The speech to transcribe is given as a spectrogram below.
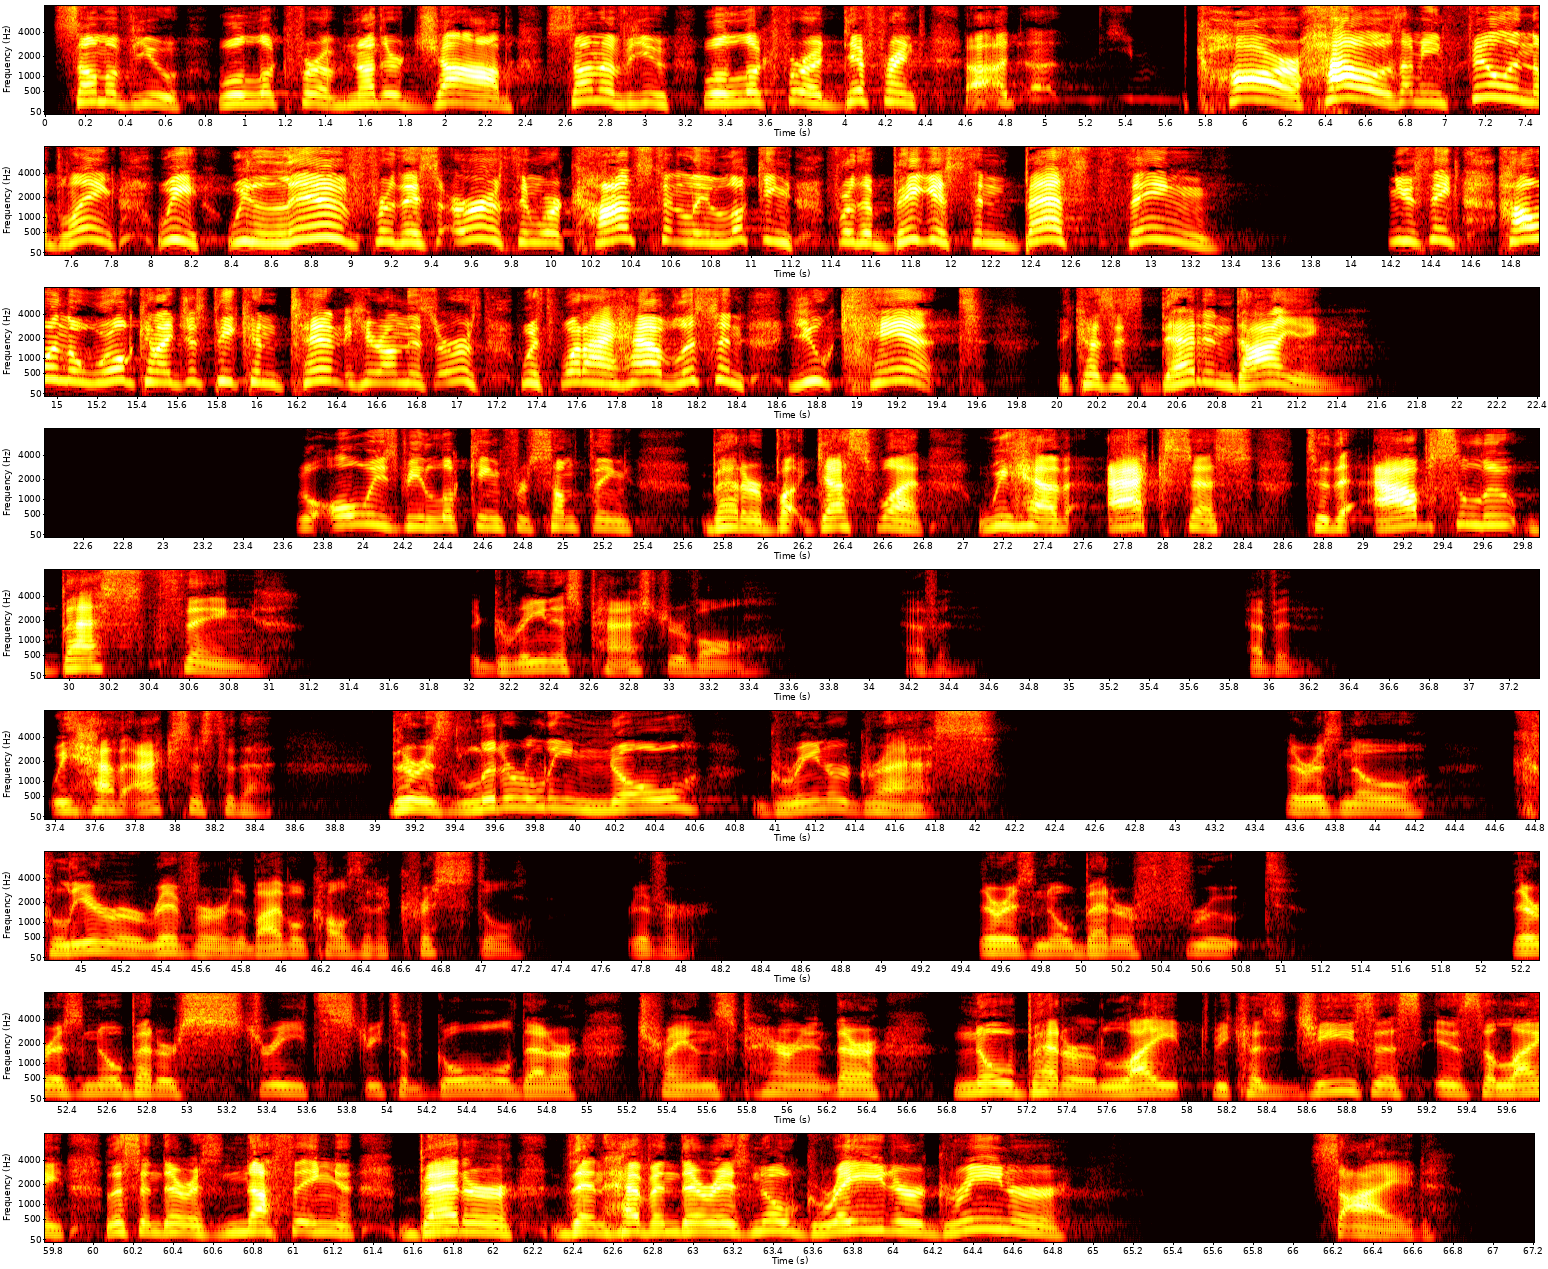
Some of you will look for another job. Some of you will look for a different uh, uh car, house, I mean, fill in the blank. We, we live for this earth and we're constantly looking for the biggest and best thing. You think, how in the world can I just be content here on this earth with what I have? Listen, you can't because it's dead and dying. We'll always be looking for something better, but guess what? We have access to the absolute best thing the greenest pasture of all heaven heaven. We have access to that. There is literally no greener grass. There is no clearer river. The Bible calls it a crystal river. There is no better fruit. There is no better streets, streets of gold that are transparent. There are no better light because Jesus is the light. Listen, there is nothing better than heaven. There is no greater, greener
